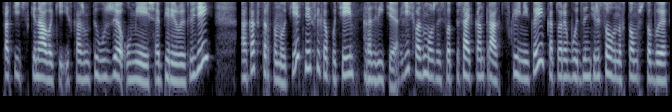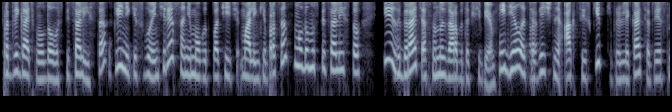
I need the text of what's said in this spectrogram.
практические навыки, и, скажем, ты уже умеешь оперировать людей. А как стартануть? Есть несколько путей развития. Есть возможность подписать контракт с клиникой, которая будет заинтересована в том, чтобы продвигать молодого специалиста. У клиники свой интерес, они могут платить маленький процент молодому специалисту и забирать основной заработок себе. И делать различные акции, скидки, привлекать, соответственно,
